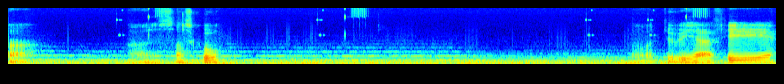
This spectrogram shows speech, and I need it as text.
Ah, oh, that sounds cool. What do we have here?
